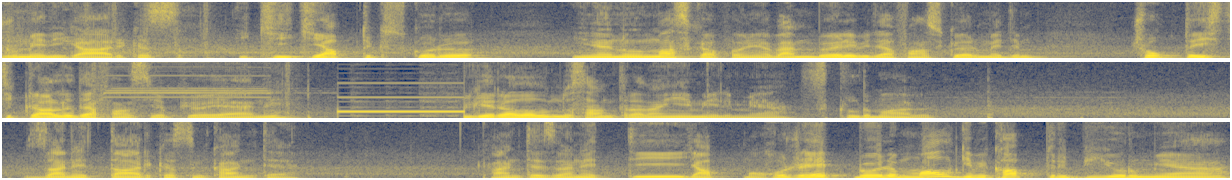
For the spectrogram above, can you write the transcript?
Rummenigge harikasın. 2-2 yaptık skoru. İnanılmaz kapanıyor. Ben böyle bir defans görmedim. Çok da istikrarlı defans yapıyor yani. Geri alalım da Santra'dan yemeyelim ya. Sıkıldım abi. Zanetti harikasın Kante. Kante Zanetti yapma. Hoca hep böyle mal gibi kaptırıp yiyorum ya.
